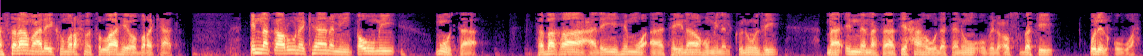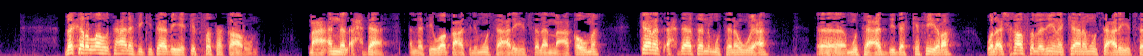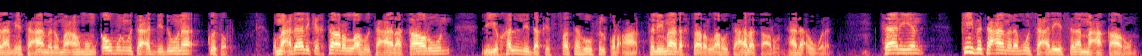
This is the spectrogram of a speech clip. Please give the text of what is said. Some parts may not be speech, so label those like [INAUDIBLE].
السلام عليكم ورحمة الله وبركاته. إن قارون كان من قوم موسى فبغى عليهم وآتيناه من الكنوز ما إن مفاتحه لتنوء بالعصبة أولي القوة. ذكر الله تعالى في كتابه قصة قارون مع أن الأحداث التي وقعت لموسى عليه السلام مع قومه كانت أحداثا متنوعة آه، متعددة كثيرة والأشخاص الذين كان موسى عليه السلام يتعامل معهم هم قوم متعددون كثر. ومع ذلك اختار الله تعالى قارون ليخلد قصته في القرآن. فلماذا اختار الله تعالى قارون؟ هذا أولا. ثانيا كيف تعامل موسى عليه السلام مع قارون؟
